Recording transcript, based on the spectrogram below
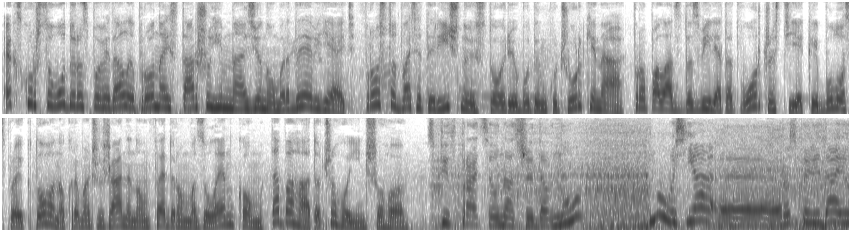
Екскурсоводи розповідали про найстаршу гімназію номер 9 про 120-річну історію будинку Чуркіна, про палац дозвілля та творчості, який було спроєктовано кременчужанином Федором Мазуленком, та багато чого іншого. Співпраця у нас вже давно. Ну ось я е, розповідаю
